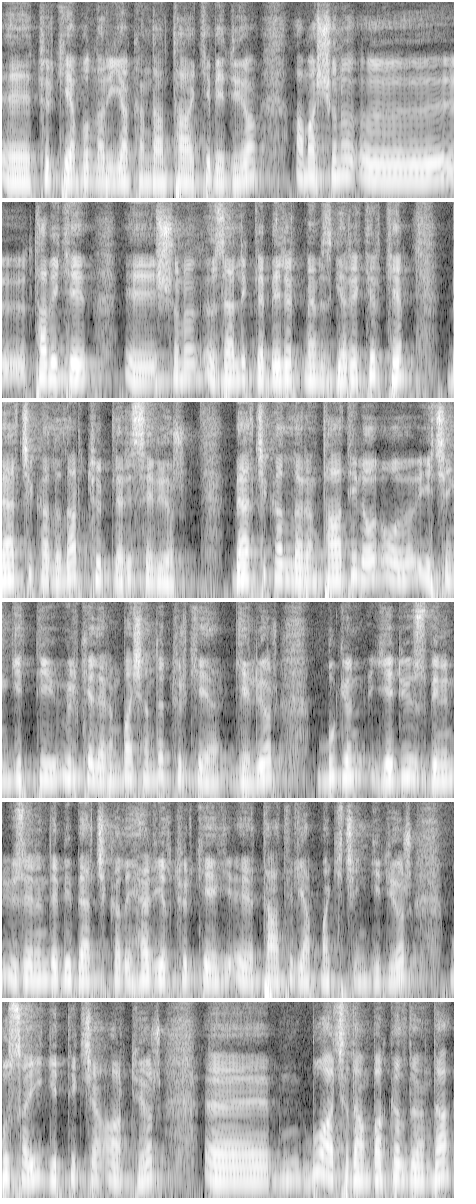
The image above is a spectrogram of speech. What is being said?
E, Türkiye bunları yakından takip ediyor. Ama şunu e, tabii ki e, şunu özellikle belirtmemiz gerekir ki Belçikalılar Türkleri seviyor. Belçikalıların tatil o, o için gittiği ülkelerin başında Türkiye geliyor. Bugün 700 binin üzerinde bir Belçikalı her yıl Türkiye'ye e, tatil yapmak için gidiyor. Bu sayı gittikçe artıyor. E, bu açıdan bakıldığında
